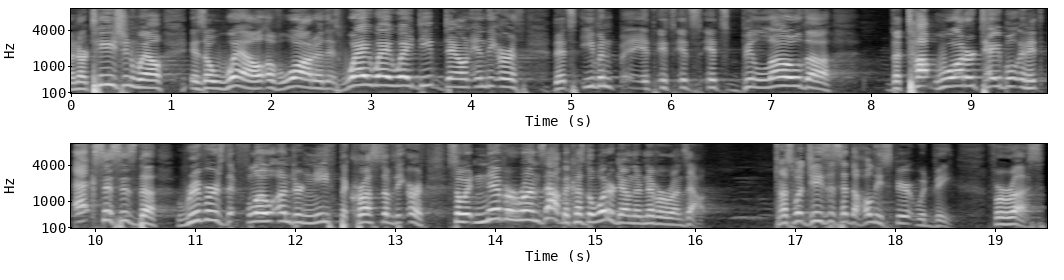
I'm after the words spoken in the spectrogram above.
An artesian well is a well of water that's way, way, way deep down in the earth, that's even, it, it's, it's, it's below the, the top water table and it accesses the rivers that flow underneath the crust of the earth. So it never runs out because the water down there never runs out. That's what Jesus said the Holy Spirit would be for us,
